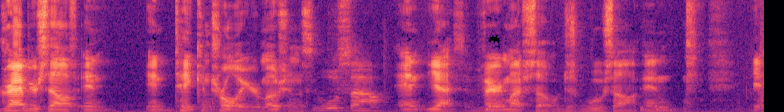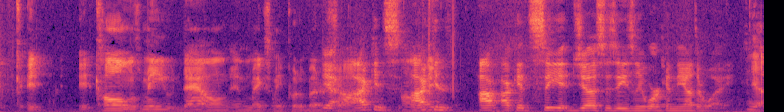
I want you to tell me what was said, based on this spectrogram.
grab yourself and and take control of your emotions. Woosah. And yes, very much so, just woosah, and it it it calms me down and makes me put a better Yeah, shot. I can. I can. I, I could see it just as easily working the other way Yeah.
